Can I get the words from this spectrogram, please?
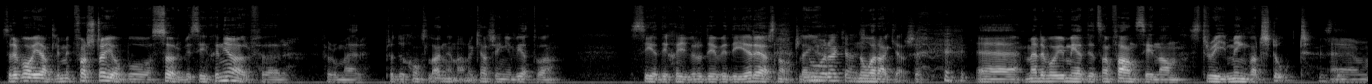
Så det var egentligen mitt första jobb och serviceingenjör för, för de här produktionslinjerna. Nu kanske ingen vet vad CD-skivor och DVD är snart längre. Några kanske. Några kanske. eh, men det var ju mediet som fanns innan streaming vart stort. Eh,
